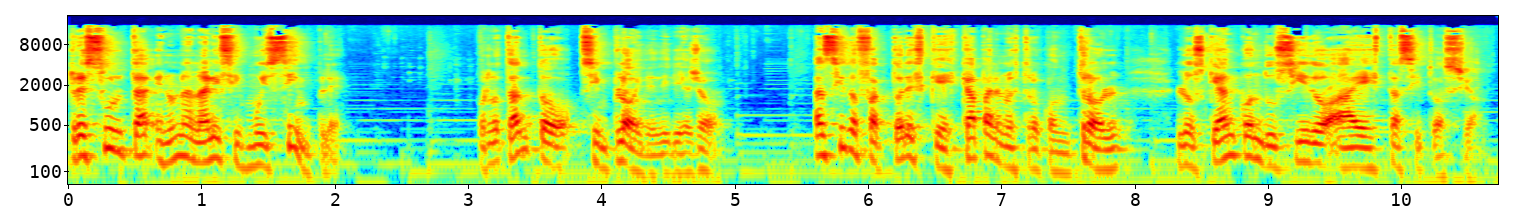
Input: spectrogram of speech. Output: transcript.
resulta en un análisis muy simple. Por lo tanto, simploide diría yo. Han sido factores que escapan a nuestro control los que han conducido a esta situación.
